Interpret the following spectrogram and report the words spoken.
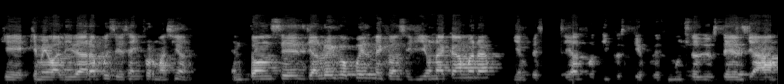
que, que, me validara pues esa información. Entonces ya luego pues me conseguí una cámara y empecé a las fotos que pues muchos de ustedes ya,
